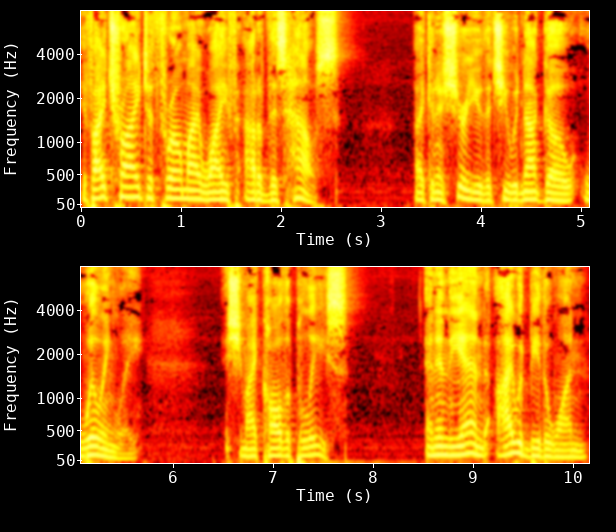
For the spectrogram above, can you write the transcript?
If I tried to throw my wife out of this house, I can assure you that she would not go willingly. She might call the police. And in the end, I would be the one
